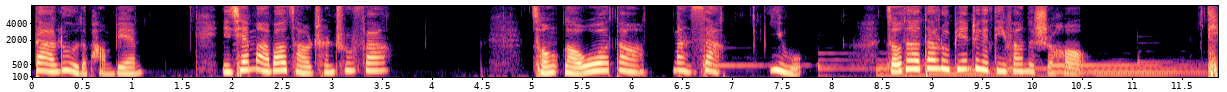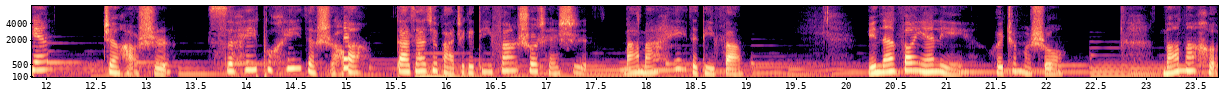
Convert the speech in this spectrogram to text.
大路的旁边。以前马包早晨出发，从老挝到曼萨、义乌，走到大路边这个地方的时候，天正好是似黑不黑的时候。大家就把这个地方说成是“麻麻黑”的地方。云南方言里会这么说：“麻麻黑。”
